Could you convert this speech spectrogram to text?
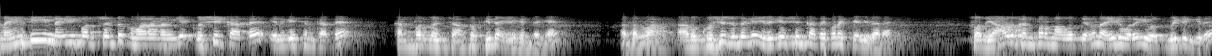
ನೈಂಟಿ ನೈನ್ ಪರ್ಸೆಂಟ್ ಕುಮಾರಣ್ಣನಿಗೆ ಕೃಷಿ ಖಾತೆ ಇರಿಗೇಷನ್ ಖಾತೆ ಕನ್ಫರ್ಮೇಶನ್ ಚಾನ್ಸಸ್ ಇದೆ ಐದು ಗಂಟೆಗೆ. ಅದಲ್ವಾ? ಅದು ಕೃಷಿ ಜೊತೆಗೆ ಇರಿಗೇಷನ್ ಖಾತೆ ಕೂಡ ಕೇಳಿದ್ದಾರೆ. ಸೊ ಅದು ಯಾವ್ದು ಕನ್ಫರ್ಮ್ ಆಗುತ್ತೆ ಅನ್ನೋದು ಐದುವರೆಗೆ ಇವತ್ತು ಮೀಟಿಂಗ್ ಇದೆ.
